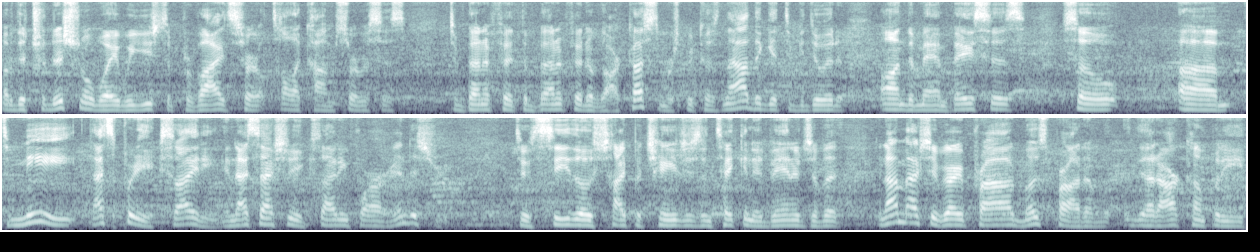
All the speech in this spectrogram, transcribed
of the traditional way we used to provide telecom services to benefit the benefit of our customers because now they get to do it on demand basis. So um, to me, that's pretty exciting and that's actually exciting for our industry to see those type of changes and taking advantage of it. And I'm actually very proud, most proud of that our company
